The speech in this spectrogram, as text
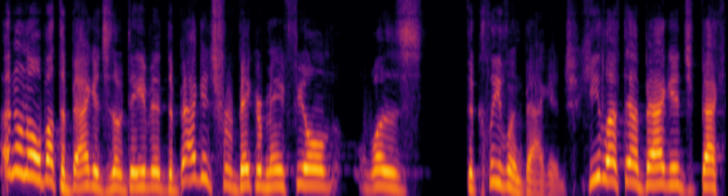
I don't know about the baggage though, David. The baggage for Baker Mayfield was the Cleveland baggage. He left that baggage back.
